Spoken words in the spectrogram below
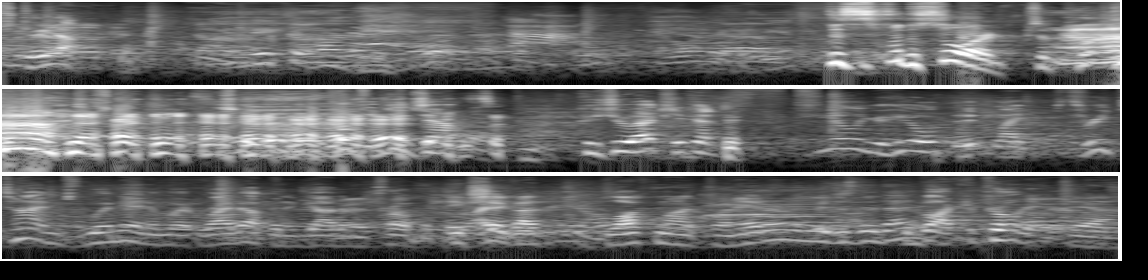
straight up. This is for the sword. Perfect example. Because you actually got to feel your heel it, like three times went in and went right up and it got him in trouble. Ik right? got blocked my pronator when we just did that. You blocked your pronator. Yeah.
